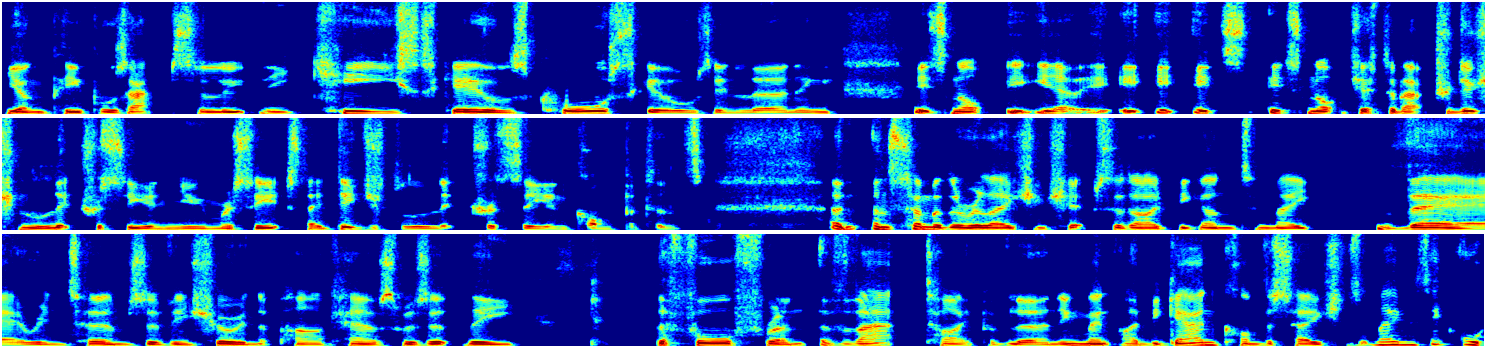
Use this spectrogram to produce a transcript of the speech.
young people's absolutely key skills, core skills in learning, it's not you know it, it, it's it's not just about traditional literacy and numeracy. It's their digital literacy and competence, and and some of the relationships that I'd begun to make there in terms of ensuring that Park House was at the the forefront of that type of learning meant I began conversations that made me think, oh,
